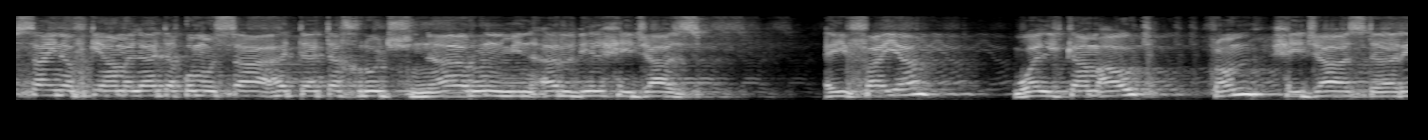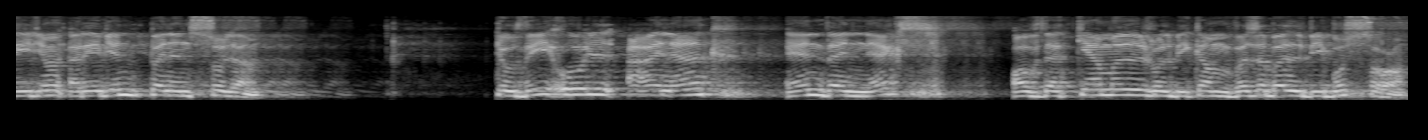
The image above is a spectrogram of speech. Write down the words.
sign of Qiyamah, لا تقوم الساعة حتى تخرج نار من أرض الحجاز. A fire will come out from Hijaz, the Arabian, Arabian Peninsula. To the ul anak and the next of the camel will become visible bi Busra.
